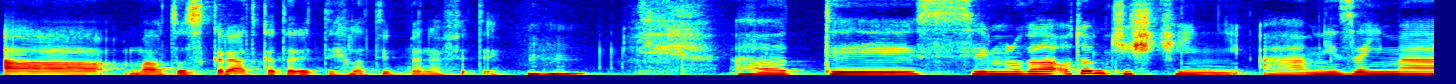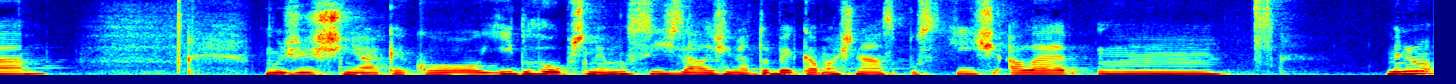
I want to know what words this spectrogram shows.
a má to zkrátka tady tyhle ty benefity. Mm-hmm. Ty jsi mluvila o tom čištění a mě zajímá, můžeš nějak jako jít hloubš, nemusíš, záleží na tobě, kam až nás pustíš, ale mm, minul,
